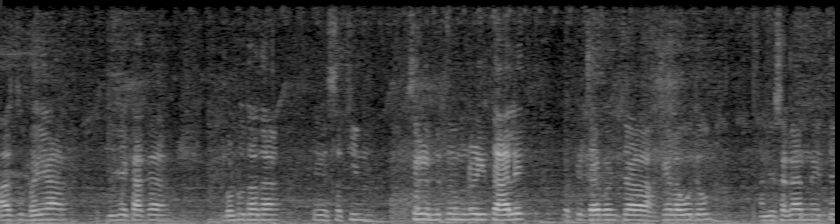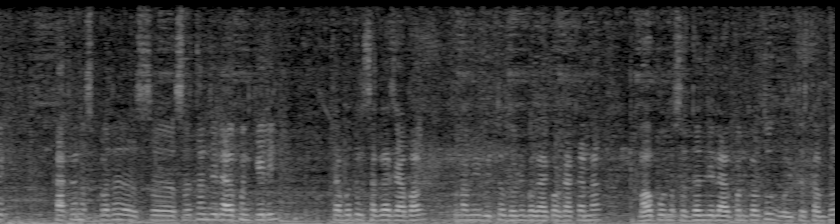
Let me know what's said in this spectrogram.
आज भैया विजय काका बंडूदादा ते सचिन सगळे मित्रमंडळी इथं आले. वकील साहेबांच्या हाकेला ओ देऊन आणि सगळ्यांनी इथे काकांना प्रद स- श्रद्धांजली अर्पण केली. त्याबद्दल सगळ्याचे आभार. पुन्हा मी विठ्ठल धोनी गायकवाड काकांना भावपूर्ण श्रद्धांजली अर्पण करतो व इथंच थांबतो.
